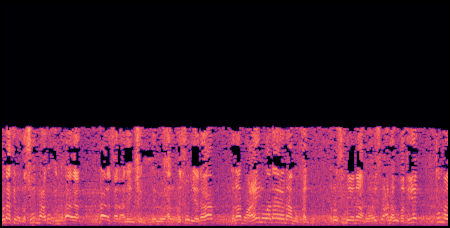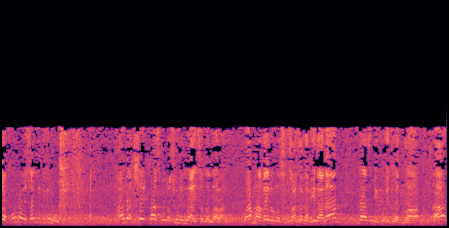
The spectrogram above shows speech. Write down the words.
ولكن الرسول معروف إنه ما ما يظهر عليهم شيء. لأنه الرسول ينام تنام عينه ولا ينام قلبه الرسول ينام ويسمع له غفير ثم يقوم ويصلي بدون وضوء. هذا شيء خاص برسول الله صلى الله عليه وسلم. وأما غير الرسول صلى الله عليه وسلم إذا نام لازم يكون يتوضا ها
